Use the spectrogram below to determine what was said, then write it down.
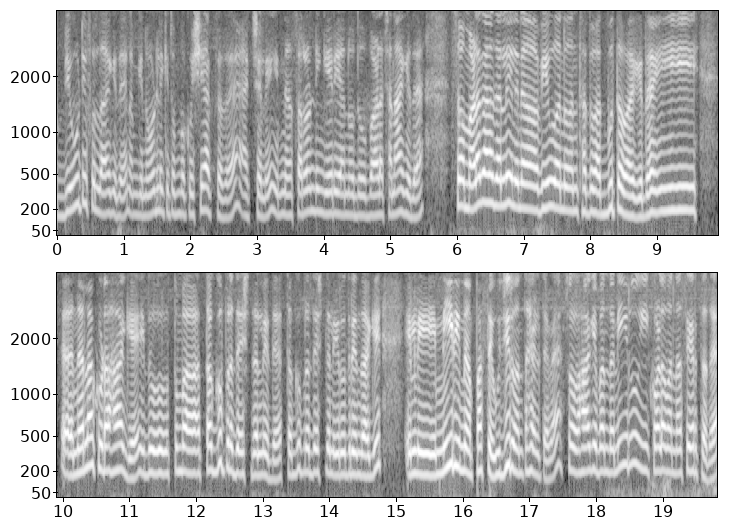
ಬ್ಯೂಟಿಫುಲ್ ಆಗಿದೆ. ನಮಗೆ ನೋಡಲಿಕ್ಕೆ ತುಂಬ ಖುಷಿ ಆಗ್ತದೆ ಆ್ಯಕ್ಚುಲಿ ಇನ್ನು ಸರೌಂಡಿಂಗ್ ಏರಿಯಾ ಅನ್ನೋದು ಭಾಳ ಚೆನ್ನಾಗಿದೆ. ಸೊ ಮಳೆಗಾಲದಲ್ಲಿ ಇಲ್ಲಿನ ವ್ಯೂ ಅನ್ನುವಂಥದ್ದು ಅದ್ಭುತವಾಗಿದೆ. ಈ ನೆಲ ಕೂಡ ಹಾಗೆ, ಇದು ತುಂಬ ತಗ್ಗು ಪ್ರದೇಶದಲ್ಲಿದೆ. ತಗ್ಗು ಪ್ರದೇಶದಲ್ಲಿ ಇರೋದ್ರಿಂದಾಗಿ ಇಲ್ಲಿ ನೀರಿನ ಪಸೆ ಉಜಿರು ಅಂತ ಹೇಳ್ತೇವೆ. ಸೊ ಹಾಗೆ ಬಂದ ನೀರು ಈ ಕೊಳವನ್ನು ಸೇರ್ತದೆ.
